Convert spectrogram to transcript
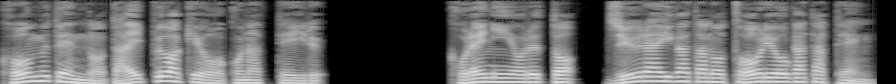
工務店のタイプ分けを行っている。これによると、従来型の棟梁型店、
